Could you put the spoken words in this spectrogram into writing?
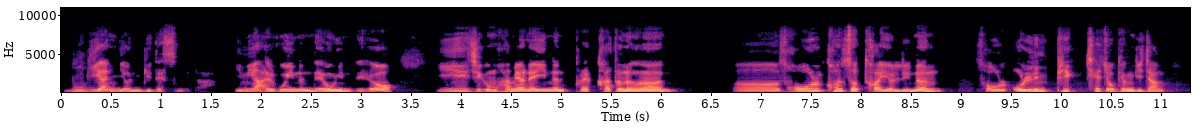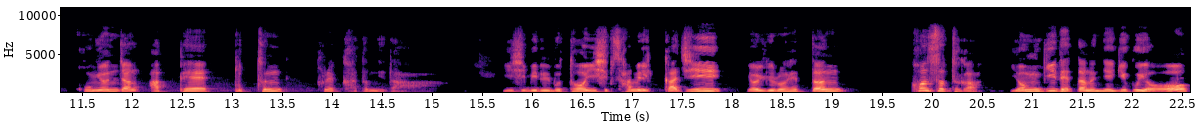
무기한 연기됐습니다. 이미 알고 있는 내용인데요. 이 지금 화면에 있는 프레카드는 어, 서울 콘서트가 열리는 서울 올림픽 체조 경기장 공연장 앞에 붙은 프레카드입니다. 21일부터 23일까지 열기로 했던 콘서트가 연기됐다는 얘기고요.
